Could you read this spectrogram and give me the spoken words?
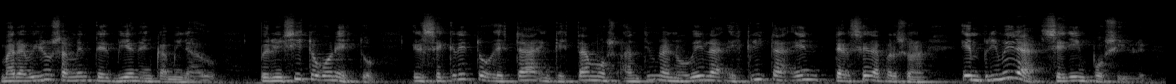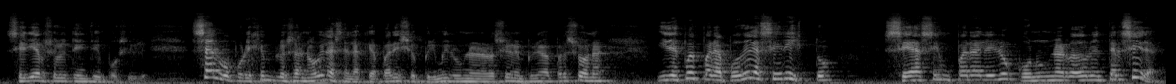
maravillosamente bien encaminado. Pero insisto con esto, el secreto está en que estamos ante una novela escrita en tercera persona. En primera sería imposible, sería absolutamente imposible. Salvo, por ejemplo, esas novelas en las que aparece primero una narración en primera persona y después para poder hacer esto se hace un paralelo con un narrador en tercera.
